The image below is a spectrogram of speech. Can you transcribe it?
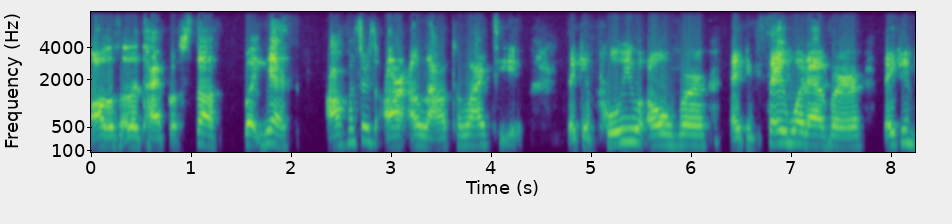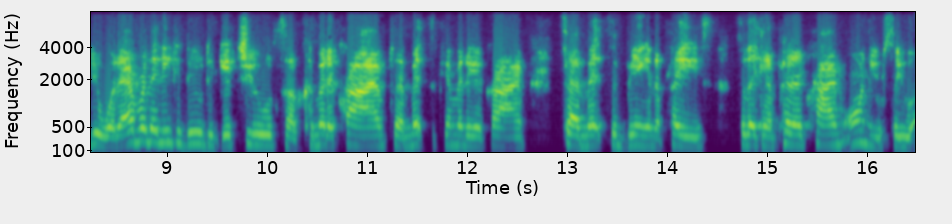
all this other type of stuff. But yes, officers are allowed to lie to you. They can pull you over. They can say whatever. They can do whatever they need to do to get you to commit a crime, to admit to committing a crime, to admit to being in a place so they can put a crime on you. So you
